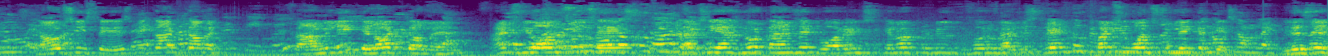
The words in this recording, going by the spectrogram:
Now she says we can't come in. Family cannot come in. And she also says that she has no transit warrant. She cannot produce before a magistrate. But she wants to make a case. Listen,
